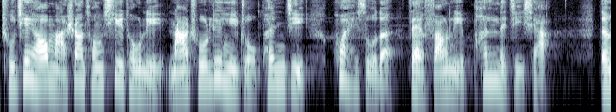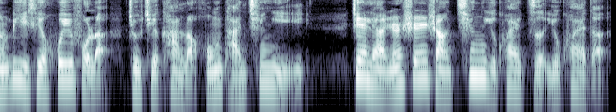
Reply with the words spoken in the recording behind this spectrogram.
楚清瑶马上从系统里拿出另一种喷剂，快速的在房里喷了几下。等力气恢复了，就去看了红檀、青姨，见两人身上青一块紫一块的，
